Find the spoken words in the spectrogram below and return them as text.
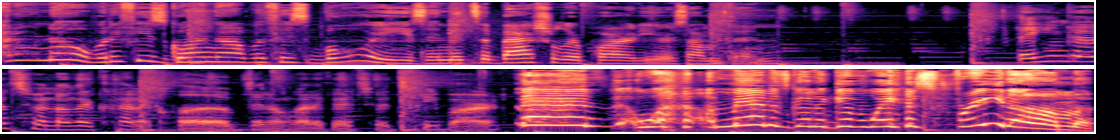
I don't know. What if he's going out with his boys and it's a bachelor party or something? They can go to another kind of club. They don't gotta go to a titty bar. Man, a man is gonna give away his freedom.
